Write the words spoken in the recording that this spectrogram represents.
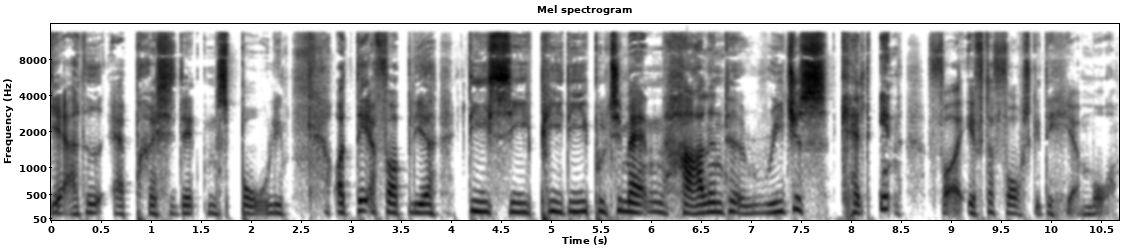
hjertet af præsidentens bolig. Og derfor bliver DCPD-politimanden Harland Regis kaldt ind for at efterforske det her mor.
